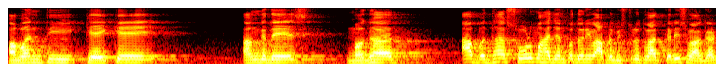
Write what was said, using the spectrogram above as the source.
અવંતી કેકે અંગદેશ, મગધ, આ બધા સોળ મહાજનપદોની આપણે વિસ્તૃત વાત કરીશું આગળ.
